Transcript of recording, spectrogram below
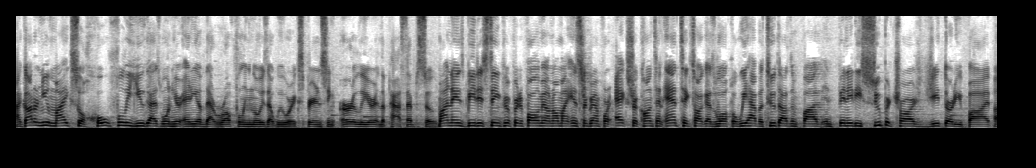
I got a new mic, so hopefully you guys won't hear any of that ruffling noise that we were experiencing earlier in the past episode. My name's BeDistinct. Feel free to follow me on all my Instagram for extra content and TikTok as well. But we have a 2005 Infiniti Supercharged G35. Uh,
